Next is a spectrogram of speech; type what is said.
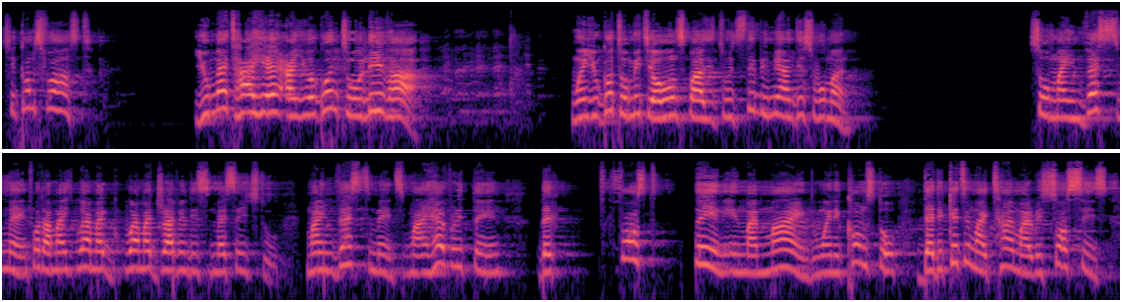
She comes first. You met her here and you're going to leave her. When you go to meet your own spouse, it will still be me and this woman. So my investment, what am I, where, am I, where am I driving this message to? My investment, my everything, the first thing in my mind when it comes to dedicating my time, my resources,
